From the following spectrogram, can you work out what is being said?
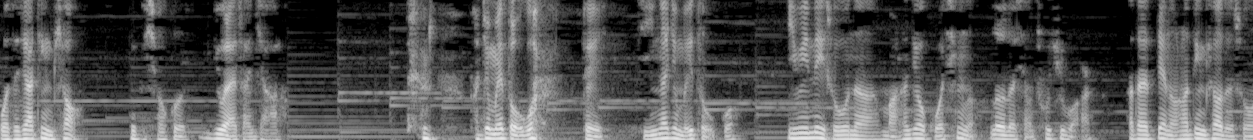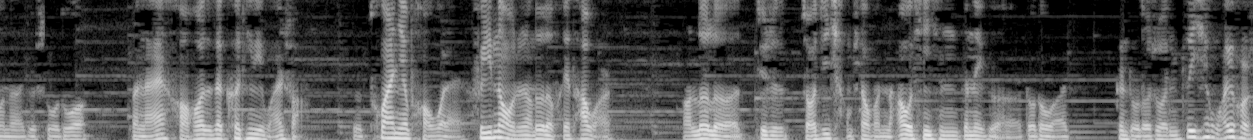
我在家订票，那个小鬼又来咱家了。他就没走过。对。”应该就没走过，因为那时候呢，马上就要国庆了，乐乐想出去玩。他在电脑上订票的时候呢，就是多多本来好好的在客厅里玩耍，就突然间跑过来，非闹着让乐乐陪他玩。然后乐乐就是着急抢票嘛，哪有心情跟那个多多玩？跟多多说：“你自己先玩一会儿，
